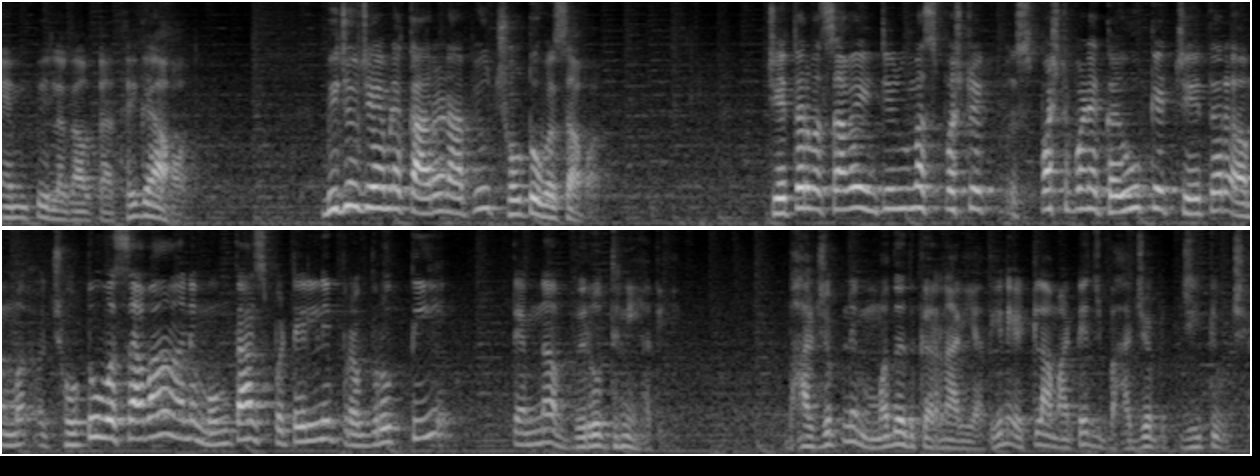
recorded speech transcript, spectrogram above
એમપી લગાવતા થઈ ગયા હોત. બીજું જે એમણે કારણ આપ્યું, છોટું વસાવા. ચેતર વસાવે ઇન્ટરવ્યૂમાં સ્પષ્ટ સ્પષ્ટપણે કહ્યું કે ચેતર છોટું વસાવા અને મુમતાઝ પટેલની પ્રવૃત્તિ તેમના વિરુદ્ધની હતી. ભાજપને મદદ કરનારી હતી અને એટલા માટે જ ભાજપ જીત્યું છે.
